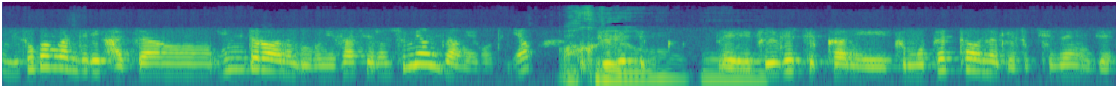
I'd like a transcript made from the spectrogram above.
우리 소방관들이 가장 힘들어하는 부분이 사실은 수면 장애거든요. 아 그래요? 네, 불규칙한 이 근무 패턴을 계속 진행 이제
